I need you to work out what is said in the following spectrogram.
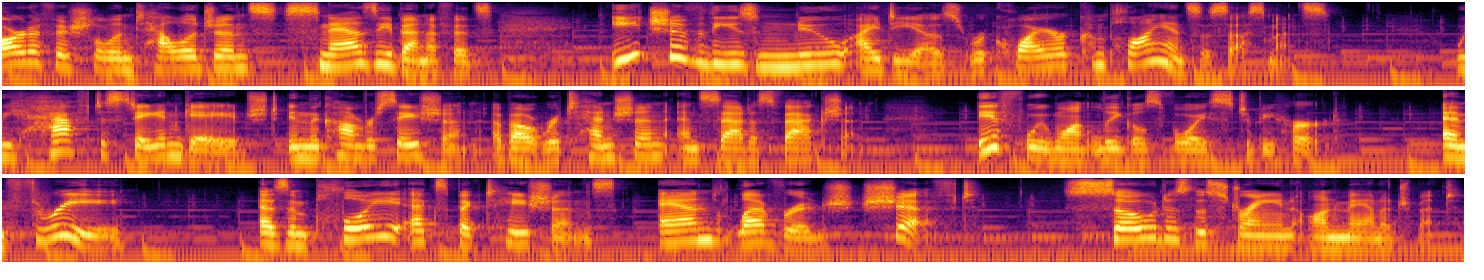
artificial intelligence, snazzy benefits, each of these new ideas require compliance assessments. We have to stay engaged in the conversation about retention and satisfaction if we want legal's voice to be heard. And three, as employee expectations and leverage shift, so does the strain on management.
